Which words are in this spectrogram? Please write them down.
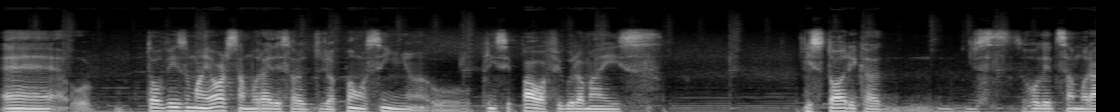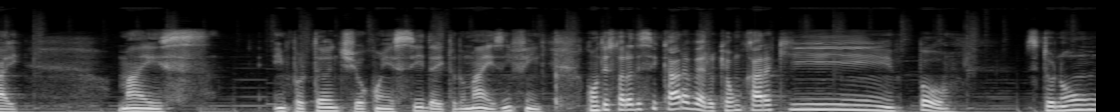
É, o, talvez o maior samurai da história do Japão, assim, o principal, a figura mais histórica de rolê de samurai mais importante ou conhecida e tudo mais, enfim. Conta a história desse cara, velho, que é um cara que, pô, se tornou um,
